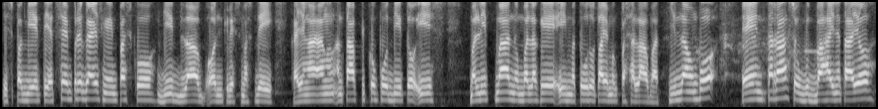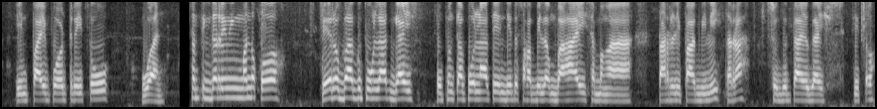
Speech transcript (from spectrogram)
spaghetti. At siyempre guys, ngayong Pasko, give love on Christmas Day. Kaya nga, ang, ang topic ko po dito is, malit man o malaki, eh, matuto tayo magpasalamat. Yun lang po. And tara, so goodbye na tayo. In 5, 4, 3, 2, 1. Isang tigda rin yung manok ko. Pero bago pong lahat guys, pupunta po natin dito sa kabilang bahay sa mga Tarly family. Tara, sugod tayo guys dito.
